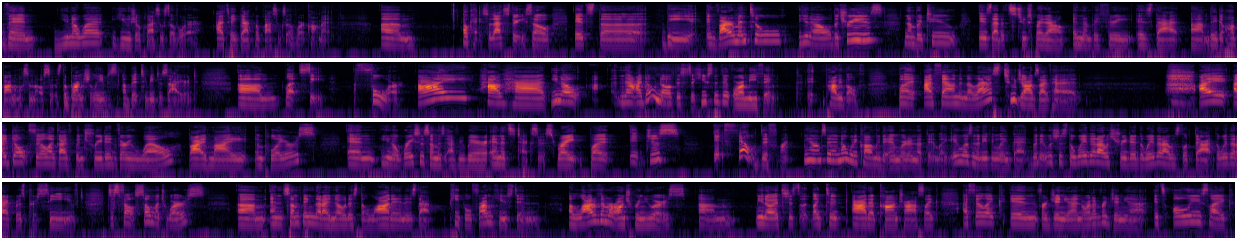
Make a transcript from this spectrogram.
then you know what? Use your plastic silverware. I take back the plastic silverware comment. Um, okay, so that's three. So it's the the environmental, you know, the trees. Number two is that it's too spread out, and number three is that um, they don't have bottomless mimosas. The brunch leaves a bit to be desired. Um, let's see. Four. I have had, you know, now I don't know if this is a Houston thing or a me thing. It, probably both. But I found in the last two jobs I've had, I I don't feel like I've been treated very well by my employers. And you know, racism is everywhere and it's Texas, right? But it just it felt different. You know what I'm saying? Nobody called me the N word or nothing. Like it wasn't anything like that. But it was just the way that I was treated, the way that I was looked at, the way that I was perceived just felt so much worse. Um, and something that I noticed a lot in is that people from Houston, a lot of them are entrepreneurs um, you know, it's just uh, like to add a contrast. Like, I feel like in Virginia, Northern Virginia, it's always like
